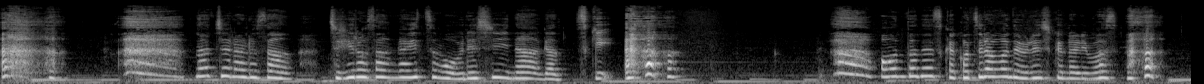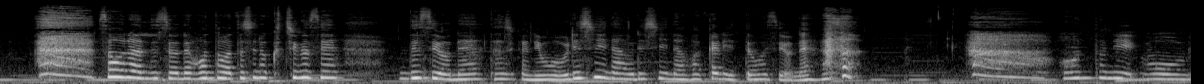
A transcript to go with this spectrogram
ナチュラルさん千尋さんがいつも嬉しいなが好き。本当ですか？こちらまで嬉しくなります。そうなんですよね。本当私の口癖ですよね。確かにもう嬉しいな嬉しいなばっかり言ってますよね。本当にもう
